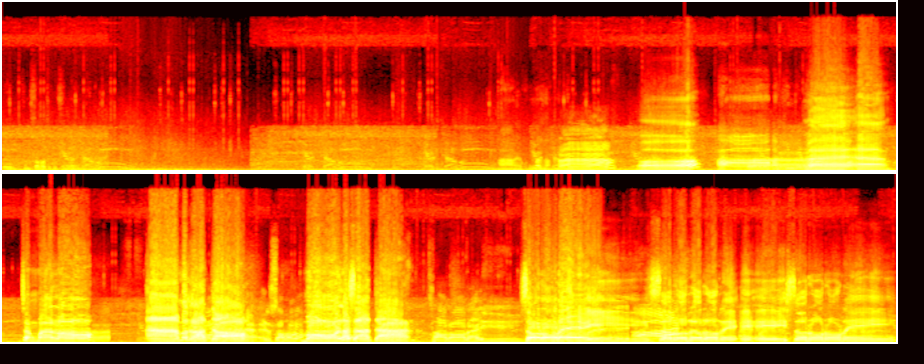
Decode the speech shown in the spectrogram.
근데 공 써가지고 주면 아 공간이 안나 아, 어? 아. 와 정말로? 아, 아무것도 서로라 몰랐었다 서로라이 서로레이 서로로로레이 서로로레이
